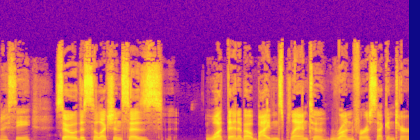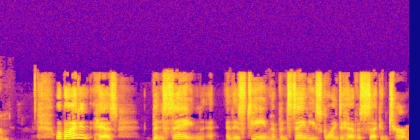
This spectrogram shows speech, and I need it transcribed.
I see. So this selection says what then about Biden's plan to run for a second term? Well, Biden has been saying, and his team have been saying he's going to have a second term.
